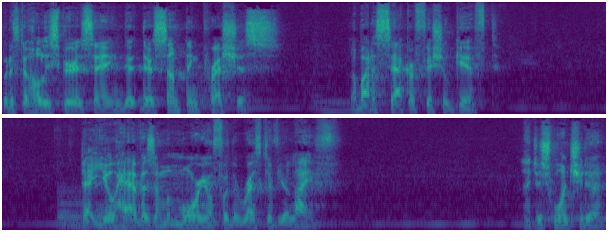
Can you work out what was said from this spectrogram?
But it's the Holy Spirit saying there's something precious about a sacrificial gift that you'll have as a memorial for the rest of your life. I just want you to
